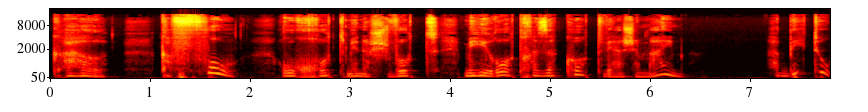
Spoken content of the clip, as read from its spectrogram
קר, קפוא, רוחות מנשבות, מהירות, חזקות, והשמיים, הביטו,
